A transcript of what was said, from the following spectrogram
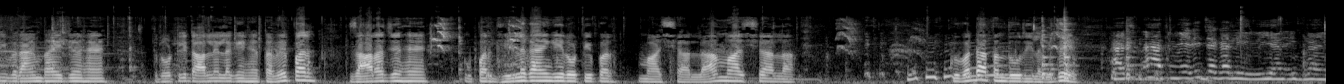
जी इब्राहिम भाई जो हैं रोटी डालने लगे हैं तवे पर। जारा जो है ऊपर घी लगाएँगी रोटी पर। माशाल्लाह माशाल्लाह। कोई बड़ा तंदूरी लगे थे हाथ हाथ मेरी जगह ली हुई है इब्राहिम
